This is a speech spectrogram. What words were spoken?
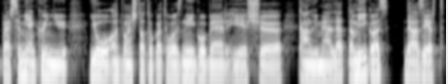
persze milyen könnyű jó advanstatokat hozni Gober és Kanli mellett, ami igaz, de azért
